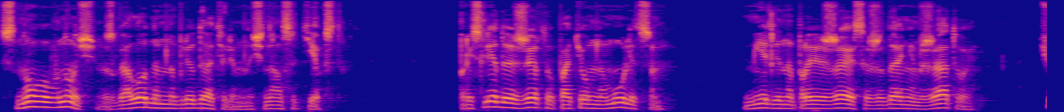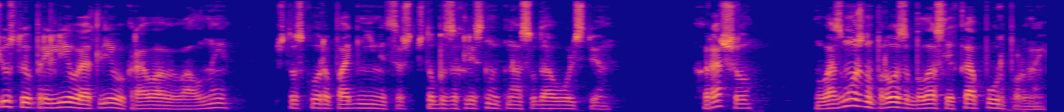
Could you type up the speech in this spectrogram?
Снова в ночь с голодным наблюдателем начинался текст. Преследуя жертву по темным улицам, медленно проезжая с ожиданием жатвы, чувствуя приливы и отливы кровавой волны, что скоро поднимется, чтобы захлестнуть нас удовольствием. Хорошо. Возможно, проза была слегка пурпурной,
